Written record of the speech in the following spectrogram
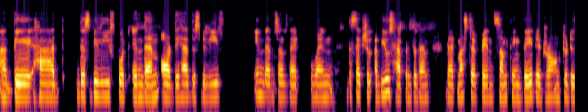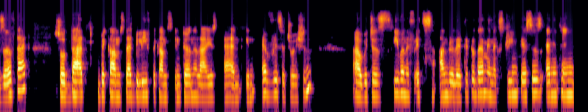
uh, they had this belief put in them or they have this belief in themselves that when the sexual abuse happened to them that must have been something they did wrong to deserve that so that becomes that belief becomes internalized and in every situation uh, which is even if it's unrelated to them in extreme cases anything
